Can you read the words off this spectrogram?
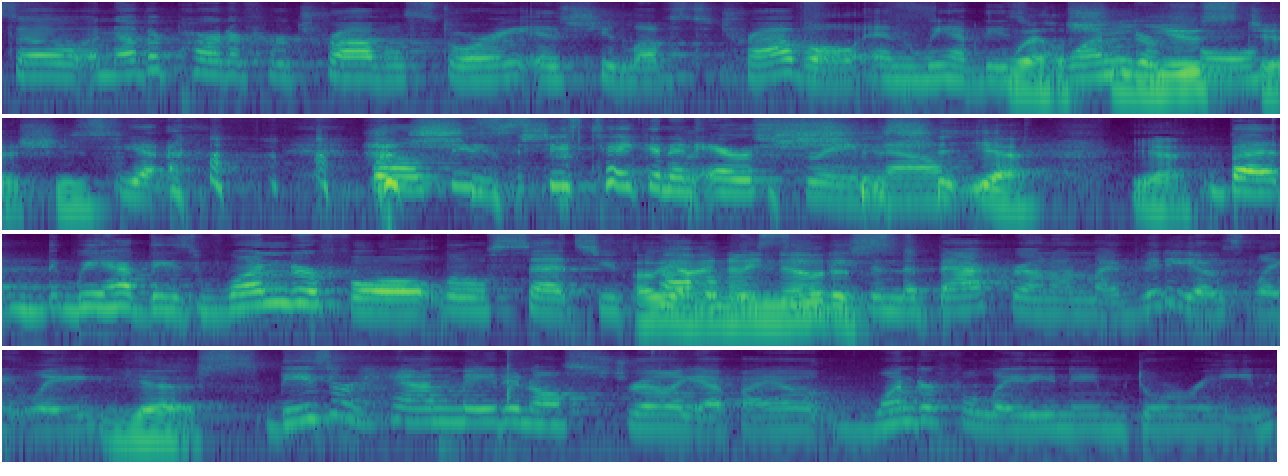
So another part of her travel story is she loves to travel, and we have these Well, wonderful. she used to. She's Yeah. Well, she's She's- she's taken an airstream now. Yeah, yeah. But we have these wonderful little sets. You've Oh, yeah, and probably I seen noticed- these in the background on my videos lately. Yes. These are handmade in Australia by a wonderful lady named Doreen,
